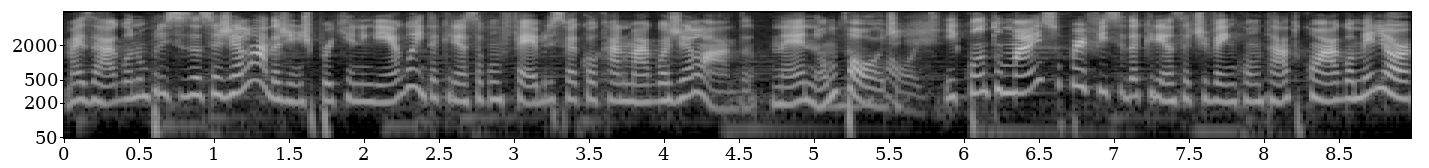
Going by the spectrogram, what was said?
Mas a água não precisa ser gelada, gente, porque ninguém aguenta criança com febre se vai colocar numa água gelada, né? Não, pode. pode. E quanto mais superfície da criança tiver em contato com a água, melhor.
